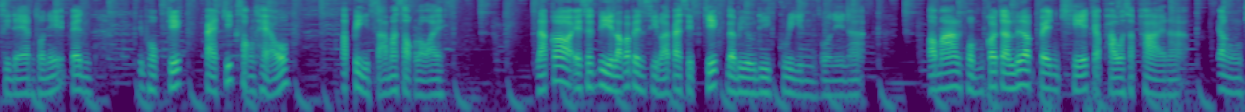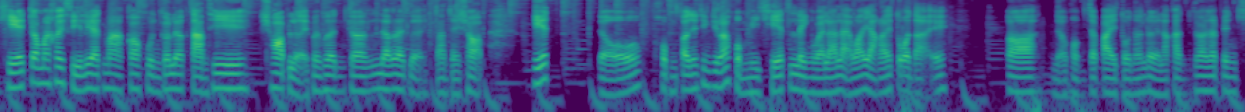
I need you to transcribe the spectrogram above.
สีแดงตัวนี้เป็น 16กิก8กิก2แถว สปีด3,200 แล้วก็ SSD เราก็เป็น 480กิก WD Green ตัวนี้นะ ต่อมาผมก็จะเลือกเป็นเคสกับ power supply นะ อย่างเคสก็ไม่ค่อยซีเรียสมากก็คุณก็เลือกตามที่ชอบเลย เพื่อนๆ ก็เลือกได้เลยตามใจชอบเคส ดี๋ยวผมตอนนี้จริงๆแล้วผมมีเคสเล็งไว้แล้วแหละว่าอยากได้ตัวไหนก็เดี๋ยวผมจะไปตัวนั้นเลยแล้วกันก็จะเป็นเค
